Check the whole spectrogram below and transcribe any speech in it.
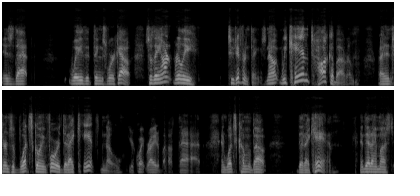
is that way that things work out. So they aren't really two different things. Now we can talk about them right in terms of what's going forward that i can't know. You're quite right about that. And what's come about that i can and that i must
